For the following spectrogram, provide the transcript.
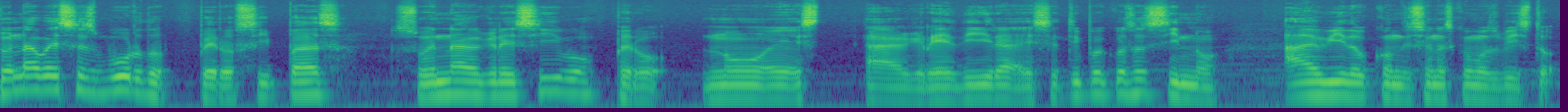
Suena a veces burdo, pero sí pasa. Suena agresivo, pero no es agredir a ese tipo de cosas, sino ha habido condiciones que hemos visto.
